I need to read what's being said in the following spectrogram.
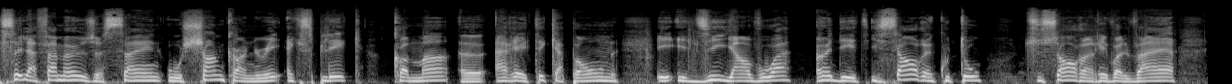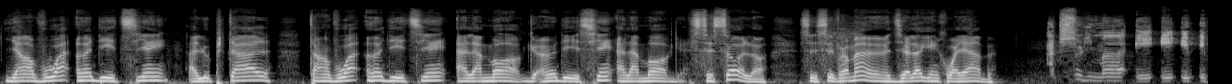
c'est la fameuse scène où Sean Connery explique comment euh, arrêter Capone et il dit, il envoie un des, il sort un couteau tu sors un revolver, il envoie un des tiens à l'hôpital, t'envoies un des tiens à la morgue, un des siens à la morgue. C'est ça, là. C'est vraiment un dialogue incroyable. Absolument. Et, et, et, et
